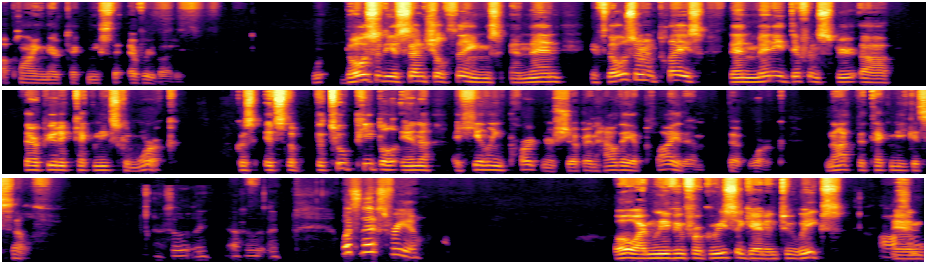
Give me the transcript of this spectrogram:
applying their techniques to everybody. Those are the essential things. And then, if those are in place, then many different spirit, uh, therapeutic techniques can work because it's the, the two people in a, a healing partnership and how they apply them that work, not the technique itself. Absolutely. Absolutely. What's next for you? Oh, I'm leaving for Greece again in two weeks. Awesome. And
